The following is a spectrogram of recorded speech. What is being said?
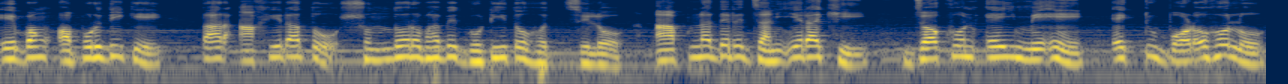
এবং অপরদিকে তার আখিরাতও সুন্দরভাবে গঠিত হচ্ছিল। আপনাদের জানিয়ে রাখি, যখন এই মেয়ে একটু বড় হলো,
